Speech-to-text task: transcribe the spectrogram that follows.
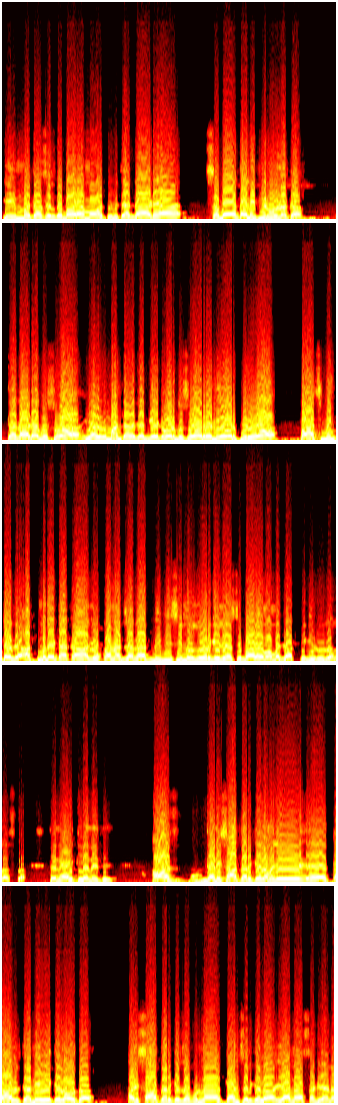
की हिंमत असेल तर बाळ्या मावा तुम्ही त्या गाड्या सभोवताली फिरवू नका. त्या गाड्या घुसवा. या विमानतळाच्या गेटवर घुसवा रनवेवर फिरवा. पाच मिनिटं आतमध्ये टाका. लोकांना जगात बीबीसी न्यूजवर गेली असती बाळामामा जागतिक हिरो झाला असता. त्याने ऐकलं नाही ते. आज त्यांनी सहा तारखेला म्हणजे काल त्यांनी हे केला होता. आणि सहा तारखेचा पुन्हा कॅन्सल केला. यांना सगळ्यांना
